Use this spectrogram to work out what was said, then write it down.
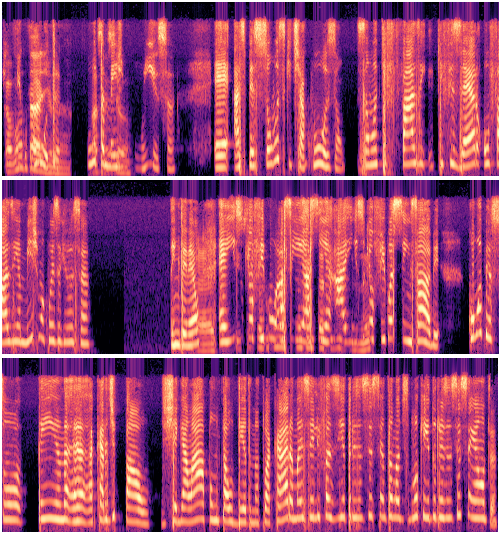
que eu vontade, puta, puta mesmo com isso. É, as pessoas que te acusam são as que fazem, que fizeram ou fazem a mesma coisa que você. Entendeu? É, é isso que eu fico assim, assim, é isso que eu fico assim, sabe? Como a pessoa tem a cara de pau de chegar lá, apontar o dedo na tua cara, mas ele fazia 360 lá, desbloqueio do 360.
